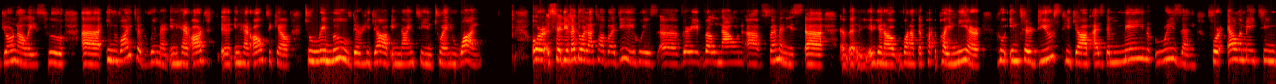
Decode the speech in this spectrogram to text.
journalist who uh, invited women in her art uh, in her article to remove their hijab in 1921 or Sadiqa Dolatabadi, who is a very well-known uh, feminist, uh, uh, you know, one of the pioneer who introduced hijab as the main reason for eliminating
